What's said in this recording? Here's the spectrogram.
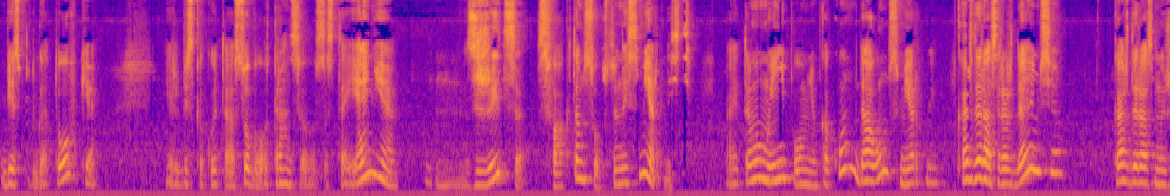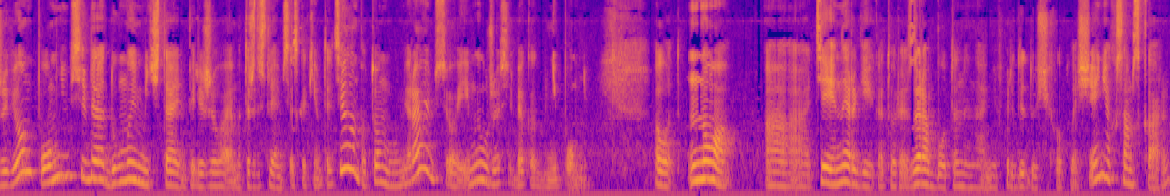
без подготовки или без какой-то особого трансового состояния сжиться с фактом собственной смертности. Поэтому мы не помним, как ум, да, ум смертный. Каждый раз рождаемся, каждый раз мы живем, помним себя, думаем, мечтаем, переживаем, отождествляемся с каким-то телом, потом мы умираем, все, и мы уже себя как бы не помним. Вот. Но а, те энергии, которые заработаны нами в предыдущих воплощениях, самскары,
